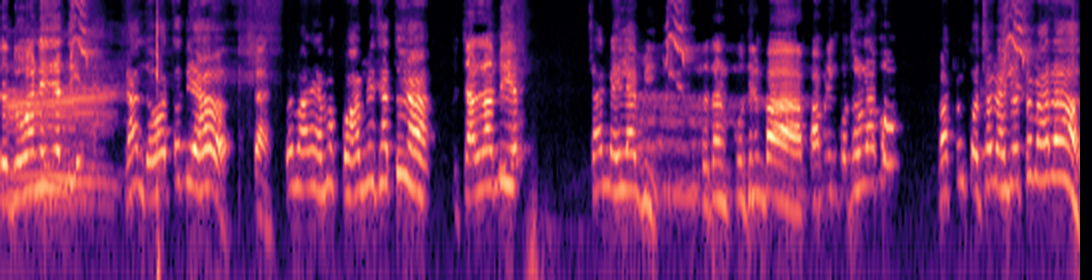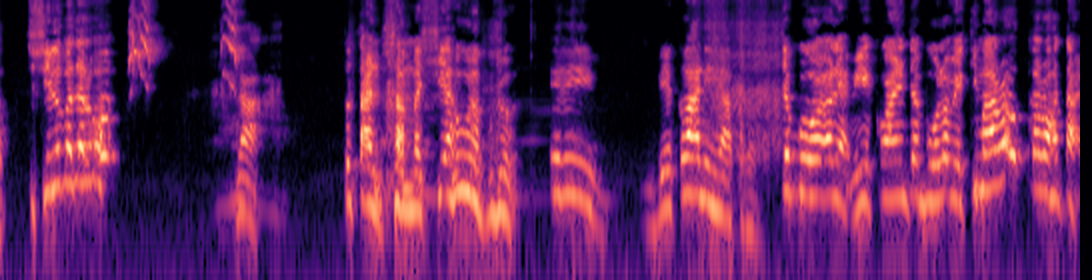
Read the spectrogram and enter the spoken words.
તો દોવા નહીં જતી? ના દોવા તો દે હા. તો પણ મારે એમાં કામ નહીં થતું ને ચાલ લાવી હે. ચાલ નહીં લાવી. તો તને કોથરી પાપડી કોથળો લાવો. પાપડી કોછો લાવ્યો જતો મારા. સીલો બદલવો. ના. તો તાન સમસ્યા હું બુડો એરી વેકવાની આપણે. તે બોલે વેકવાની તે બોલો વેકી મારો કરો હતા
